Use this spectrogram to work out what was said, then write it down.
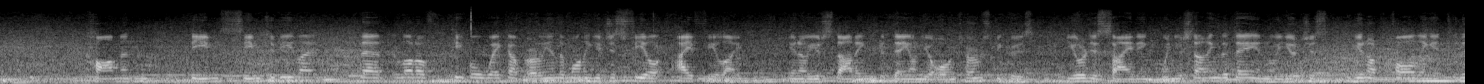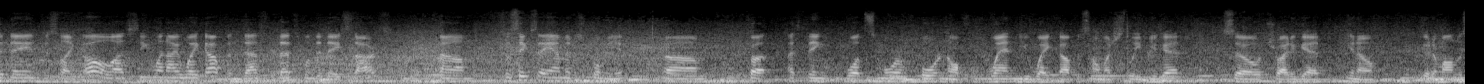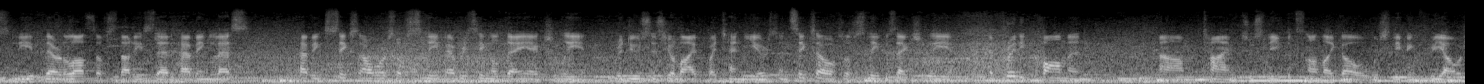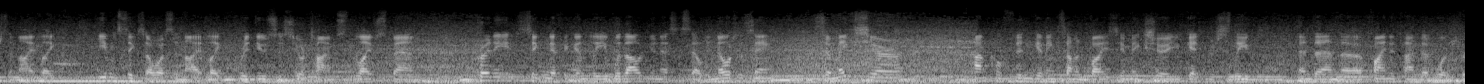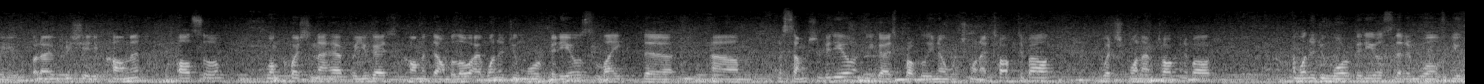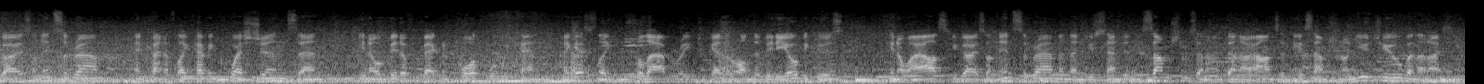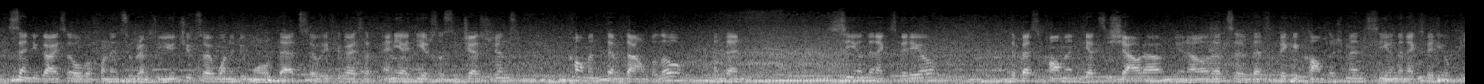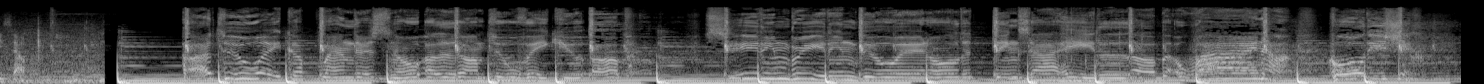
common themes seem to be like that a lot of people wake up early in the morning you just feel i feel like you know you're starting the day on your own terms because you're deciding when you're starting the day and you're just you're not falling into the day and just like oh i'll see when i wake up and that's that's when the day starts. Um, so 6 a.m is for me. Um, but i think what's more important of when you wake up is how much sleep you get. So try to get you know good amount of sleep. There are lots of studies that having less having six hours of sleep every single day actually reduces your life by 10 years. And six hours of sleep is actually a pretty common um, time to sleep. It's not like oh we're sleeping three hours a night. Like even six hours a night like reduces your time lifespan pretty significantly without you necessarily noticing. So make sure Uncle Finn giving some advice here. Make sure you get your sleep and then uh, find a time that works for you. But I appreciate your comment. Also, one question I have for you guys to comment down below. I want to do more videos like the um, assumption video. You guys probably know which one I talked about, which one I'm talking about. I want to do more videos that involve you guys on Instagram and kind of like having questions and you know a bit of back and forth where we can I guess like collaborate together on the video because you know I ask you guys on Instagram and then you send in assumptions and then I answer the assumption on YouTube and then I send you guys over from Instagram to YouTube so I want to do more of that. So if you guys have any ideas or suggestions comment them down below and then see you in the next video. The best comment gets a shout out you know that's a that's a big accomplishment. See you in the next video. Peace out. Hard to wake up when there's no alarm to wake you up why now? Holy shit,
